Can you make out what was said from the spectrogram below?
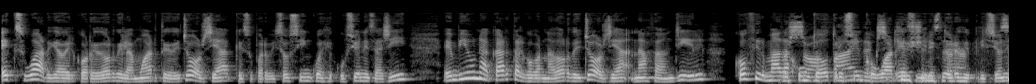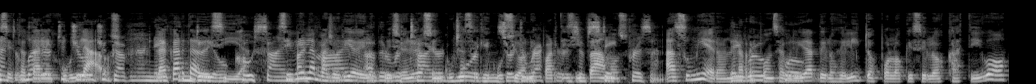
ex guardia del corredor de la muerte de Georgia, que supervisó cinco ejecuciones allí, envió una carta al gobernador de Georgia, Nathan Gill, confirmada junto a otros cinco guardias y directores de prisiones estatales jubilados. La carta decía, si bien la mayoría de los prisioneros en cuyas ejecuciones participamos asumieron la responsabilidad de los delitos por los que se los castigó,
